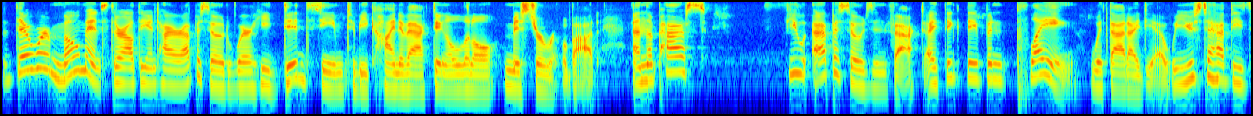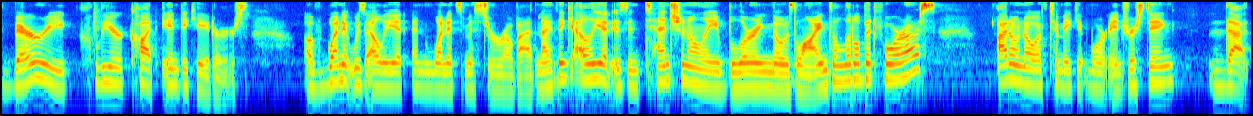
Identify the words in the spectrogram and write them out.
There were moments throughout the entire episode where he did seem to be kind of acting a little Mr. Robot. And the past few episodes, in fact, I think they've been playing with that idea. We used to have these very clear cut indicators of when it was Elliot and when it's Mr. Robot. And I think Elliot is intentionally blurring those lines a little bit for us. I don't know if to make it more interesting that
